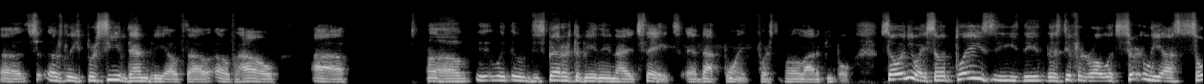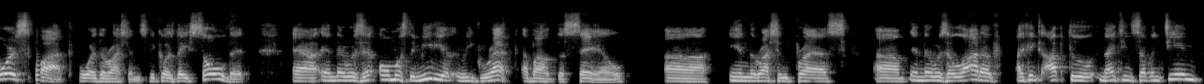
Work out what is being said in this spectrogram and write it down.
uh, at least perceived envy of the, of how uh, uh, it, it, it's better to be in the United States at that point for, for a lot of people. So anyway, so it plays the, the, this different role. It's certainly a sore spot for the Russians because they sold it, uh, and there was an almost immediate regret about the sale uh, in the Russian press. Um, and there was a lot of, I think, up to 1917,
